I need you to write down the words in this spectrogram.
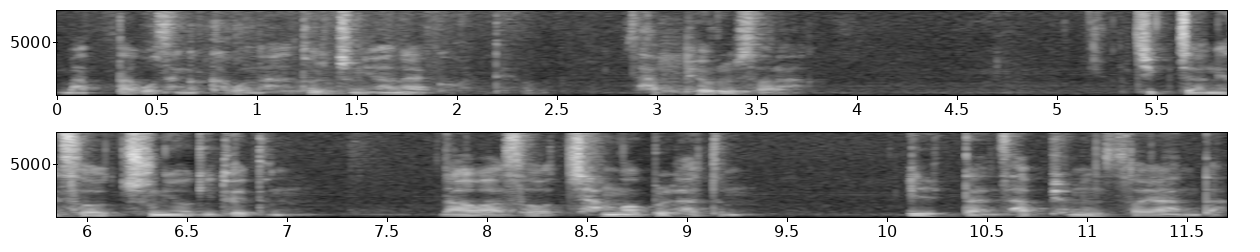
맞다고 생각하거나 둘 중에 하나일 것 같아요. 사표를 써라. 직장에서 중역이 되든 나와서 창업을 하든 일단 사표는 써야 한다.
